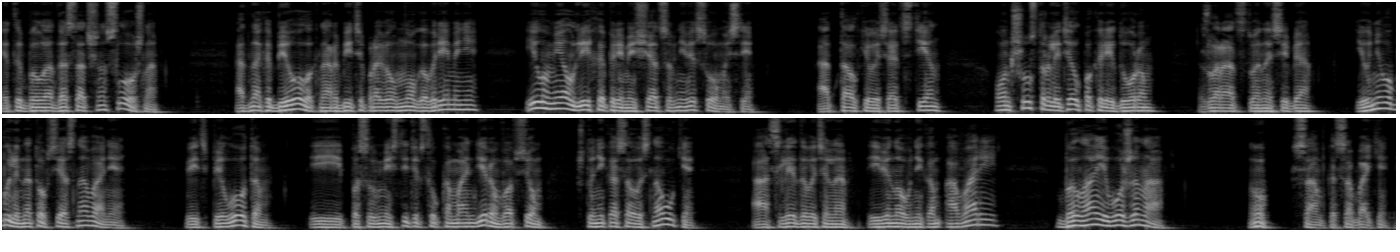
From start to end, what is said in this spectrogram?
это было достаточно сложно. Однако биолог на орбите провел много времени и умел лихо перемещаться в невесомости. Отталкиваясь от стен, он шустро летел по коридорам, злорадствуя на себя, и у него были на то все основания, ведь пилотом и по совместительству командиром во всем, что не касалось науки, а, следовательно, и виновником аварии, была его жена. Ну, самка собаки.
